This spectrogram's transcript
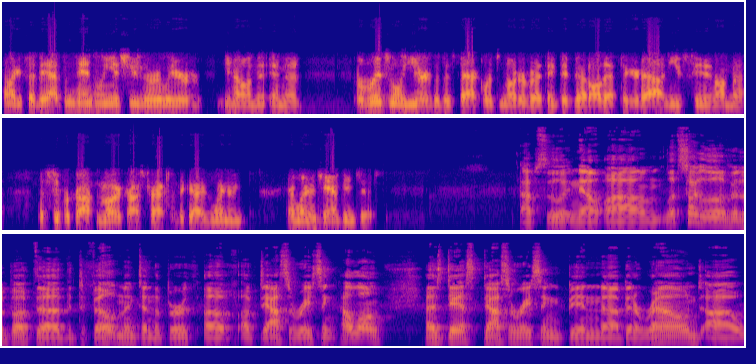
And like I said, they had some handling issues earlier, you know, in the in the original years of this backwards motor, but I think they've got all that figured out, and you've seen it on the the Supercross and motocross tracks with the guys winning and winning championships. Absolutely. Now, um, let's talk a little bit about the, the development and the birth of, of DASA Racing. How long has DASA Racing been uh, been around? Uh,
